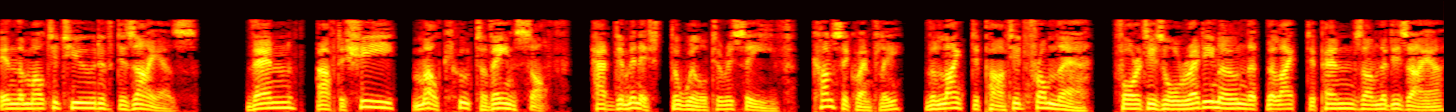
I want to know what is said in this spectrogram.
in the multitude of desires. Then, after she, Malchut of had diminished the will to receive, consequently, the light departed from there, for it is already known that the light depends on the desire,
